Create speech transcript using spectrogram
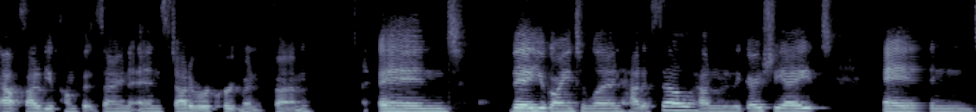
outside of your comfort zone and start a recruitment firm. And there you're going to learn how to sell, how to negotiate, and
